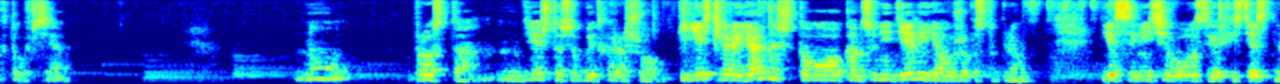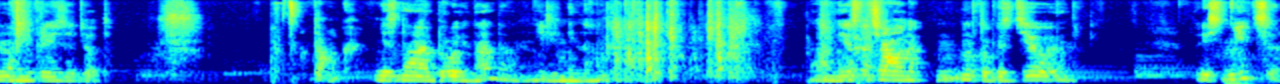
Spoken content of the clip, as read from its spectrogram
Кто все? Ну, просто надеюсь, что все будет хорошо. И есть вероятность, что к концу недели я уже поступлю, если ничего сверхъестественного не произойдет. Так, не знаю, брови надо или не надо. Я сначала, ну, как бы сделаю ресницы.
